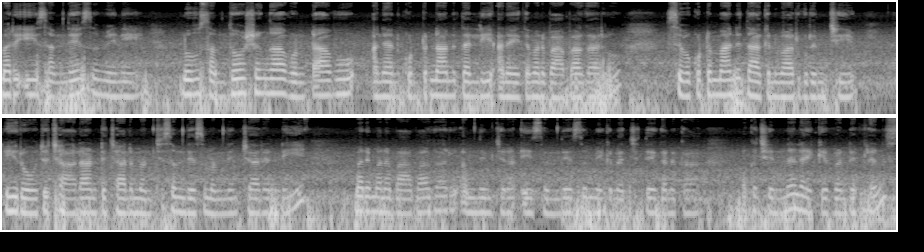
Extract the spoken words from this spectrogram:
మరి ఈ సందేశం విని నువ్వు సంతోషంగా ఉంటావు అని అనుకుంటున్నాను తల్లి అని అయితే మన బాబా గారు. శివ కుటుంబాన్ని తాకిన వారి గురించి ఈరోజు చాలా అంటే చాలా మంచి సందేశం అందించారండి. మరి మన బాబా గారు అందించిన ఈ సందేశం మీకు నచ్చితే కనుక ఒక చిన్న లైక్ ఇవ్వండి ఫ్రెండ్స్.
